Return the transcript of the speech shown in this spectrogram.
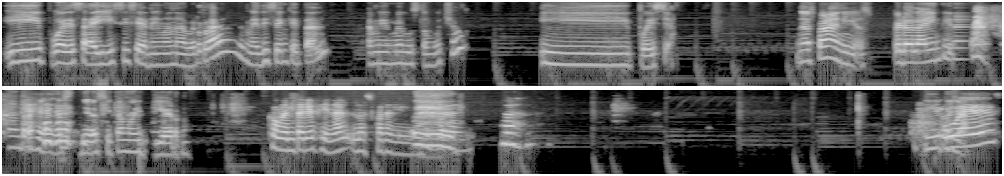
y pues ahí sí se animan a verla, me dicen qué tal. A mí me gustó mucho. Y pues ya. No es para niños, pero la tiene un traje de diosito muy tierno. Comentario final, no es para niños. y pues, pues,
